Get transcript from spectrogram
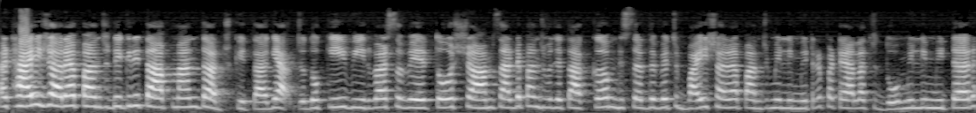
28.5 ਡਿਗਰੀ ਤਾਪਮਾਨ ਦਰਜ ਕੀਤਾ ਗਿਆ। ਜਦੋਂ ਕਿ ਵੀਰਵਾਰ ਸਵੇਰ ਤੋਂ ਸ਼ਾਮ 5:30 ਵਜੇ ਤੱਕ ਅੰਮ੍ਰਿਤਸਰ ਦੇ ਵਿੱਚ 22.5 ਮਿਲੀਮੀਟਰ, ਪਟਿਆਲਾ 'ਚ 2 ਮਿਲੀਮੀਟਰ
